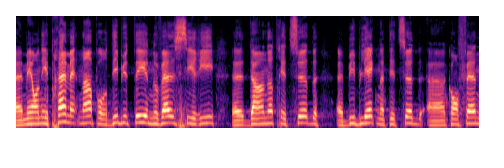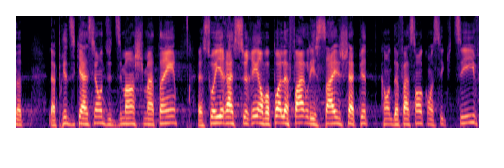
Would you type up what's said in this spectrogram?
Euh, mais on est prêt maintenant pour débuter une nouvelle série dans notre étude biblique, notre étude qu'on fait, la prédication du dimanche matin. Euh, soyez rassurés, on ne va pas le faire les 16 chapitres de façon consécutive.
